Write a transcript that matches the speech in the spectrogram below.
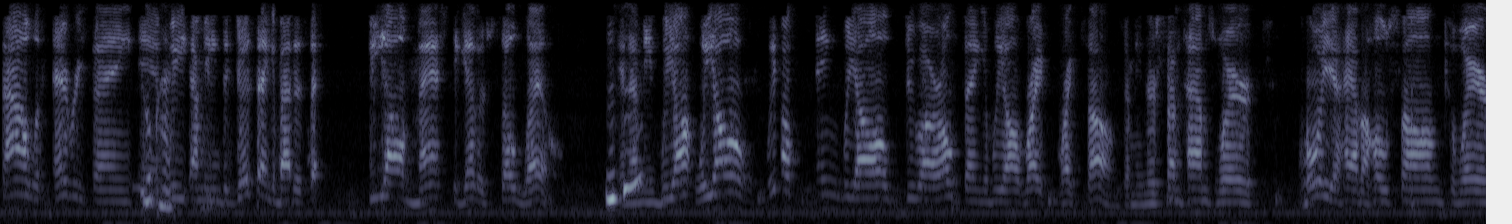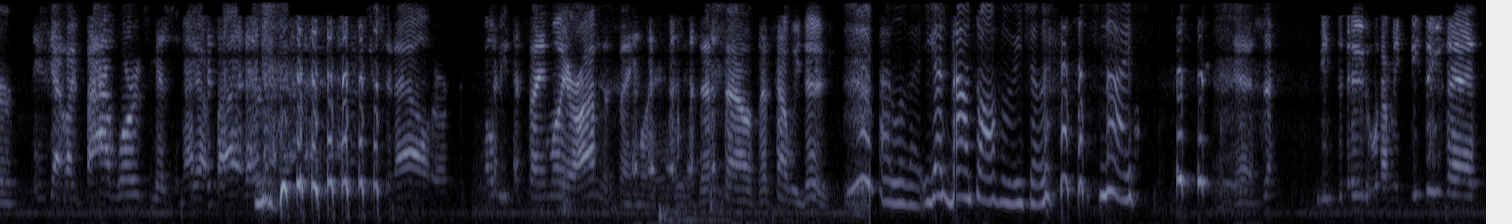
style with everything, and Okay. we. I mean, the good thing about it is that we all mash together so well. And mm-hmm. I mean, we all, we all, we all sing, we all do our own thing, and we all write write songs. I mean, there's sometimes where Roy will have a whole song to where He's got like five words missing. I got five words it out, or Toby's the same way, or I'm the same way. That's how that's how we do. I love it. You guys bounce off of each other. That's nice. Yes, we do. I mean, we do that.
